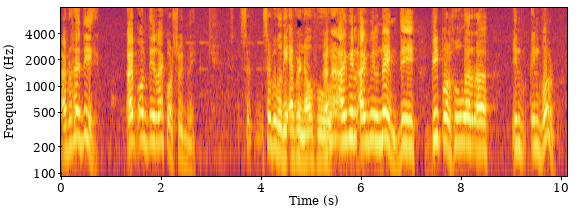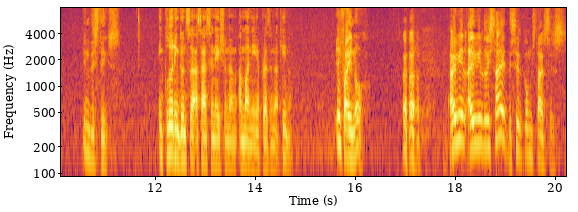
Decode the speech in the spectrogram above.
I'm ready. I have all the records with me. Sir, sir, will we ever know who... And I will, I will name the people who were uh, in, involved in these things, including dun sa assassination ng ama ni President Aquino. if I know. I will, I will recite the circumstances,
